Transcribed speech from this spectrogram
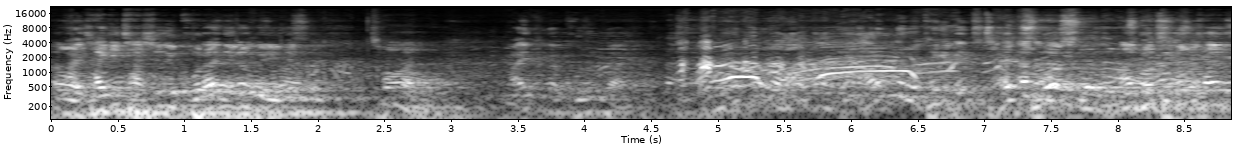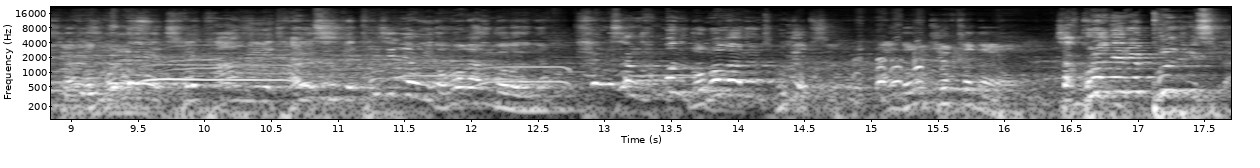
어 자기 자신을 고라니라고 얘기하면 처음. 마이크가 고른 거 아니야? 나름대로 되게 멘트 잘 치고 아 너무 잘했어요. 원래 제 다음이 자연스럽 때 태진이 형이 넘어가는 거거든요. 항상 한 번도 넘어가는 적이 없어요. 아 너무 귀엽잖아요. 자, 고라니를 보여드리겠습니다.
